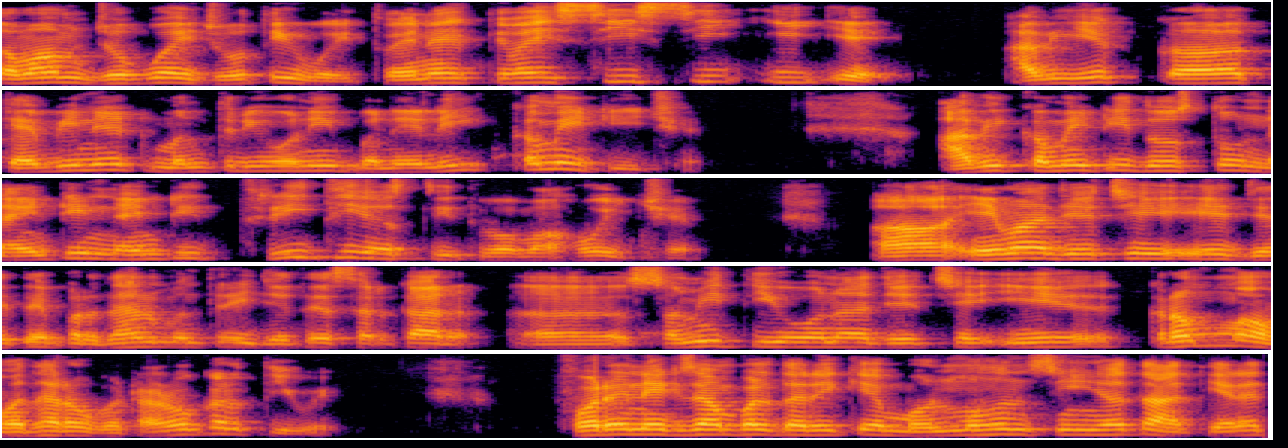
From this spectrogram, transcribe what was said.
તમામ જોગવાઈ જોતી હોય, તો એને કહેવાય સીસીઈએ આવી એક કેબિનેટ મંત્રીઓની બનેલી કમિટી છે. આવી કમિટી દોસ્તો, નાઇન્ટીન નાઇન્ટી થ્રીથી અસ્તિત્વમાં હોય છે. એમાં જે છે એ જે તે પ્રધાનમંત્રી, જે તે સરકાર સમિતિઓના જે છે એ ક્રમમાં વધારો, ઘટાડો કરતી હોય. ફોર એન એક્ઝામ્પલ તરીકે મનમોહન સિંહ હતા, ત્યારે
